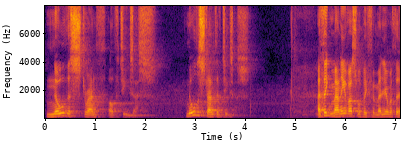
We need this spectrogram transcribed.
know the strength of Jesus. Know the strength of Jesus. I think many of us will be familiar with the,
